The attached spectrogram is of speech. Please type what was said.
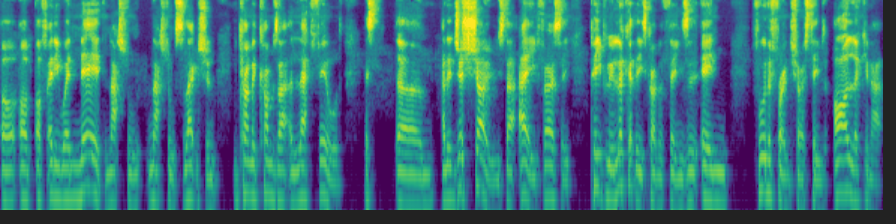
of, of anywhere near the national national selection. He kind of comes out of left field. Um, and it just shows that a firstly, people who look at these kind of things in for the franchise teams are looking at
